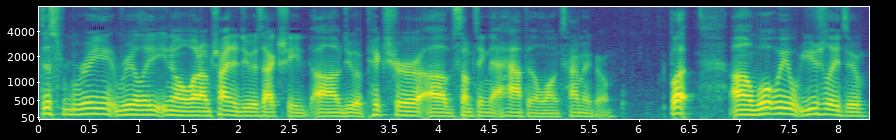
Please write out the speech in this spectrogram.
This re really, you know, what I'm trying to do is actually uh, do a picture of something that happened a long time ago. But um, what we usually do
